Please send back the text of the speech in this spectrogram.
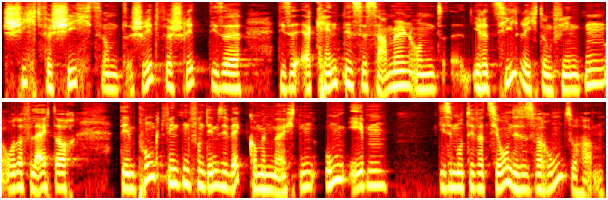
Schicht für Schicht und Schritt für Schritt diese, diese Erkenntnisse sammeln und äh, ihre Zielrichtung finden oder vielleicht auch den Punkt finden, von dem sie wegkommen möchten, um eben diese Motivation, dieses Warum zu haben.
